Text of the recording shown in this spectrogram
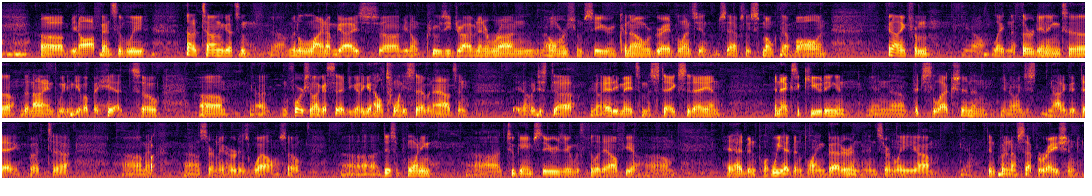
Uh, you know, offensively, not a ton. We got some uh, middle lineup guys. Uh, you know, Cruzy driving in a run. Homers from Seager and Cano were great. Valencia just absolutely smoked that ball. And you know, I think from you know late in the third inning to the ninth, we didn't give up a hit. So um, uh, unfortunately, like I said, you got to get all 27 outs. And you know, just uh, you know, Eddie made some mistakes today and and executing and, and uh, pitch selection, and you know, just not a good day. But uh, um, uh, certainly hurt as well. So uh, disappointing uh, two-game series there with Philadelphia. Um, it had been pl- we had been playing better, and, and certainly um, you know didn't put enough separation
